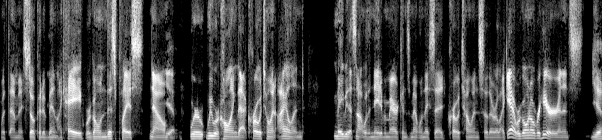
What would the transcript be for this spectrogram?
with them. It still could have been like, hey, we're going this place now. yeah We're we were calling that Croatoan Island. Maybe that's not what the Native Americans meant when they said Croatoan. So they were like, yeah, we're going over here, and it's yeah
